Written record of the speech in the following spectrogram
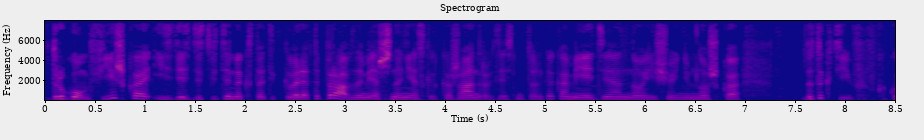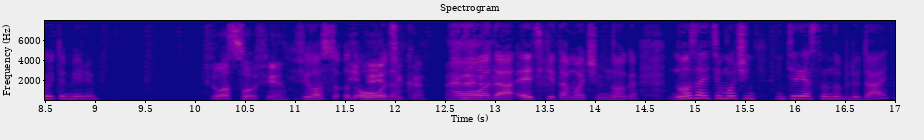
в другом фишка, и здесь действительно, кстати говоря, ты прав, замешано несколько жанров. Здесь не только комедия, но еще и немножко детектив в какой-то мере. Философия. Филосо... И О, этика. Да. О, да, этики там очень много. Но за этим очень интересно наблюдать.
